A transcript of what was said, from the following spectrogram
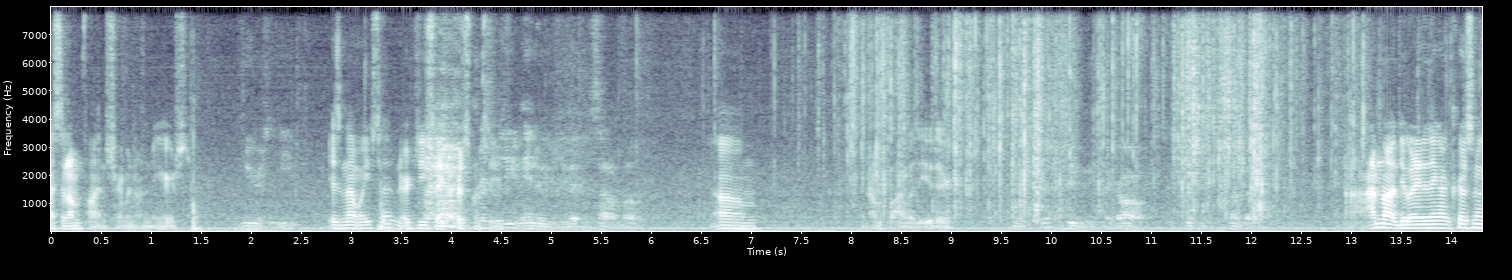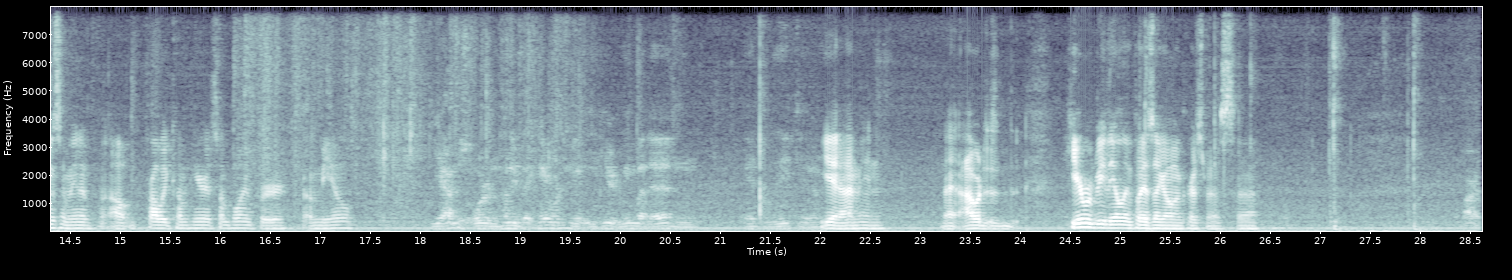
I said I'm fine streaming on New Year's. New Year's Eve. Isn't that what you said, or did you say Christmas Christmas Eve? Eve and New Year's You got to decide on both. Um, I'm fine with either. I'm not doing anything on Christmas. I mean, I'll probably come here at some point for a meal. Yeah, I'm just ordering honey baked ham. We're going to here. Me, and my dad, and Angelique. Yeah, I mean, I would. Here would be the only place I go on Christmas. So. All right,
